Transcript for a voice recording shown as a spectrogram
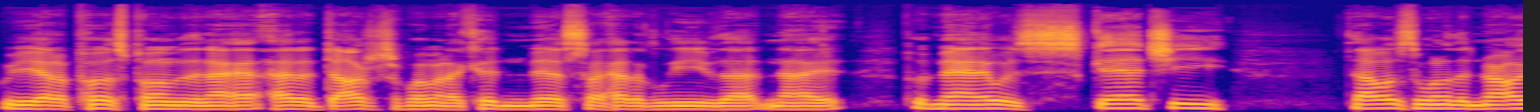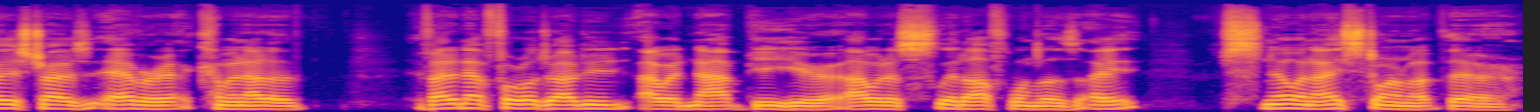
we had to postpone. But then I had a doctor's appointment I couldn't miss, so I had to leave that night. But man, it was sketchy. That was one of the gnarliest drives ever coming out of. If I didn't have four wheel drive, dude, I would not be here. I would have slid off one of those I, snow and ice storm up there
